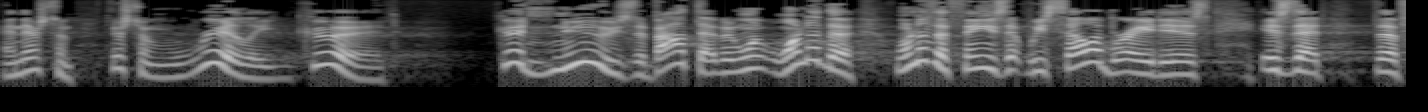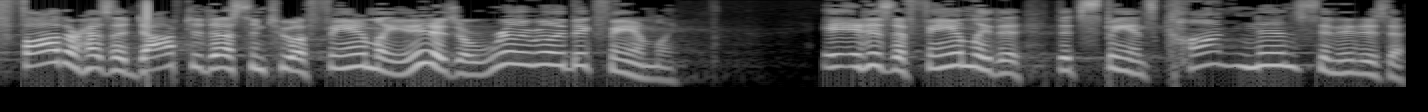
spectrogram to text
and there's, some, there's some really good good news about that. But one of the, one of the things that we celebrate is, is that the Father has adopted us into a family, and it is a really, really big family. It is a family that, that spans continents, and it is, a,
